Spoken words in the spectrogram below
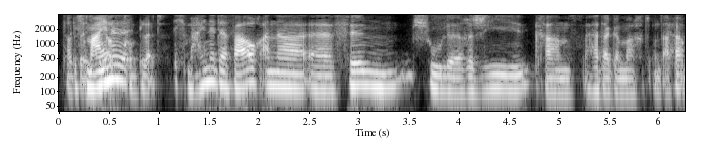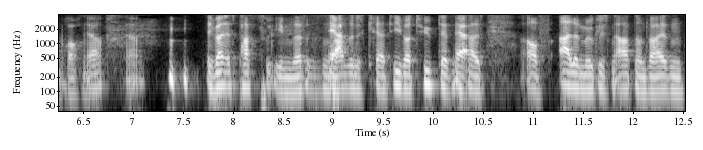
Ich Tatsächlich, meine, also komplett. ich meine, der war auch an einer äh, Filmschule, Regiekrams hat er gemacht und abgebrochen. Ja, ja. Ich meine, es passt zu ihm, ne? Das ist ein Ja. wahnsinnig kreativer Typ, der sich Ja. halt auf alle möglichen Arten und Weisen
